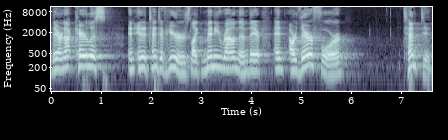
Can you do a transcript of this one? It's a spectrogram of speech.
they are not careless and inattentive hearers like many around them, they are, and are therefore tempted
